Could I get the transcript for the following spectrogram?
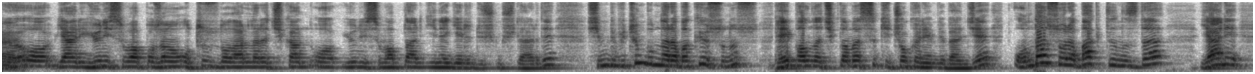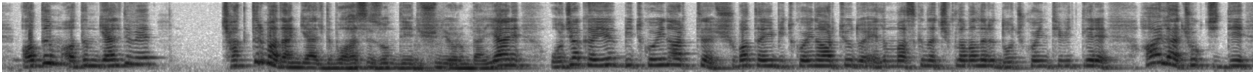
Evet. O yani Uniswap o zaman 30 dolarlara çıkan o Uniswap'lar yine geri düşmüşlerdi. Şimdi bütün bunlara bakıyorsunuz. PayPal'ın açıklaması ki çok önemli bence. Ondan sonra baktığınızda yani adım adım geldi ve çaktırmadan geldi bu sezon diye düşünüyorum ben. Yani Ocak ayı Bitcoin arttı. Şubat ayı Bitcoin artıyordu. Elon Musk'ın açıklamaları, Dogecoin tweetleri hala çok ciddi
